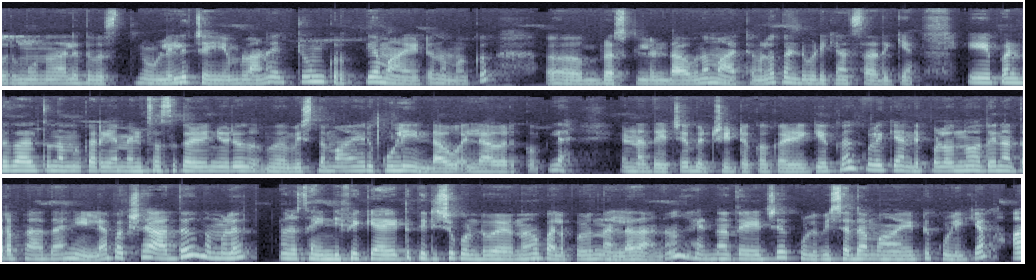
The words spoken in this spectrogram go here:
ഒരു മൂന്ന് നാല് ദിവസത്തിനുള്ളിൽ ചെയ്യുമ്പോഴാണ് ഏറ്റവും കൃത്യമായിട്ട് നമുക്ക് ബ്രസ്റ്റിലുണ്ടാവുന്ന മാറ്റങ്ങൾ കണ്ടുപിടിക്കാൻ സാധിക്കുക. ഈ പണ്ട് കാലത്ത് നമുക്കറിയാം മെൻസസ് കഴിഞ്ഞൊരു വിശദമായൊരു കുളി ഉണ്ടാവും എല്ലാവർക്കും അല്ലേ എണ്ണ തേച്ച് ബെഡ്ഷീറ്റൊക്കെ കഴുകിയൊക്കെ കുളിക്കാൻ. ഇപ്പോഴൊന്നും അതിനത്ര പ്രാധാന്യമില്ല. പക്ഷേ അത് നമ്മൾ ഒരു സയന്റിഫിക് ആയിട്ട് തിരിച്ചു കൊണ്ടുവരുന്നത് പലപ്പോഴും നല്ലതാണ്. എണ്ണ തേച്ച് കുളി വിശദമായിട്ട് കുളിക്കാം. ആ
